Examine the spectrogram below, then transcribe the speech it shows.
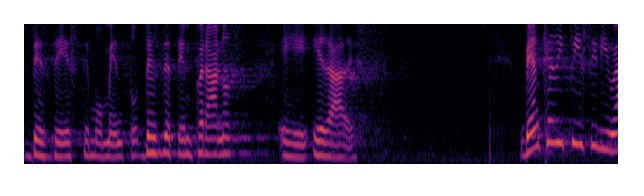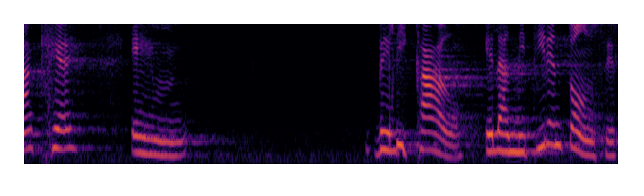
desde este momento, desde tempranas eh, edades. Vean qué difícil y vean qué em, delicado el admitir entonces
